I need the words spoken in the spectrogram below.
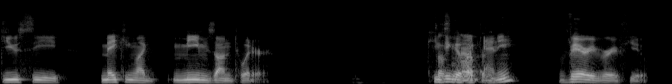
do you see making like memes on Twitter? Can you think of Doesn't like any? Very, very few.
